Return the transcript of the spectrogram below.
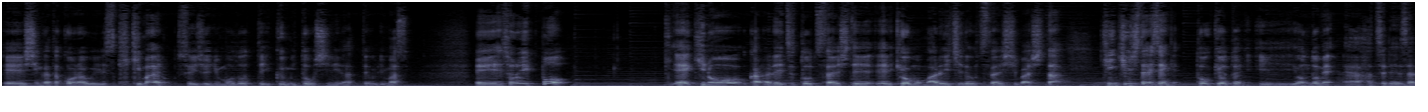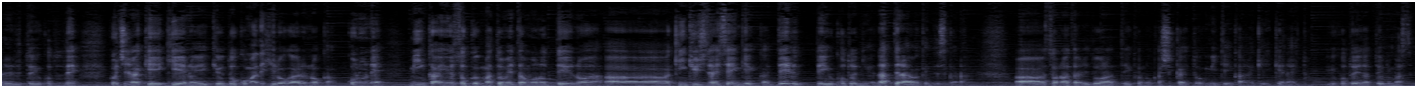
えー、新型コロナウイルス危機前の水準に戻っていく見通しになっております。えー、その一方、えー、昨日からね、ずっとお伝えして、え、今日も丸一でお伝えしました、緊急事態宣言、東京都に4度目発令されるということで、こちら景気への影響どこまで広がるのか、このね、民間予測まとめたものっていうのは、あ緊急事態宣言が出るっていうことにはなってないわけですから、あそのあたりどうなっていくのかしっかりと見ていかなきゃいけないということになっております。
